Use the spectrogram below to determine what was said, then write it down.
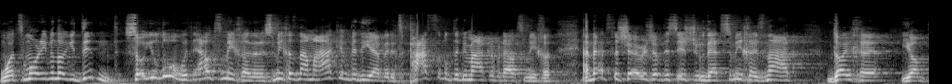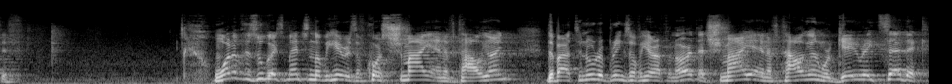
What's more, even though you didn't, so you'll do it without smicha. The smicha is not ma'akiv b'di'evet. It's possible to be ma'akiv without smicha, and that's the sherish of this issue. That smicha is not doiche yomtiv. One of the zugais mentioned over here is, of course, Shmaya and Avtalion. The Bartanura brings over here off an art that Shmaya and Avtalion were Gerei Tzedek.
